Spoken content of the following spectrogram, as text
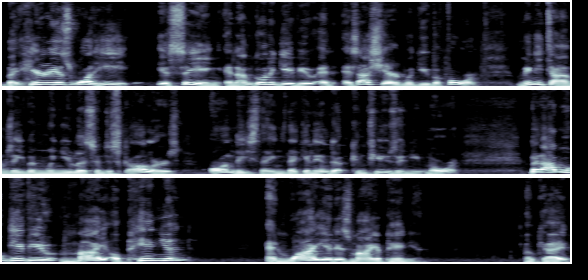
but here is what he is seeing, and I'm going to give you, and as I shared with you before, many times, even when you listen to scholars on these things, they can end up confusing you more. But I will give you my opinion and why it is my opinion. Okay?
